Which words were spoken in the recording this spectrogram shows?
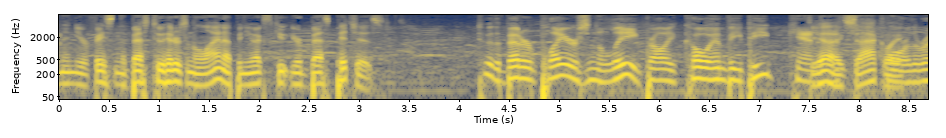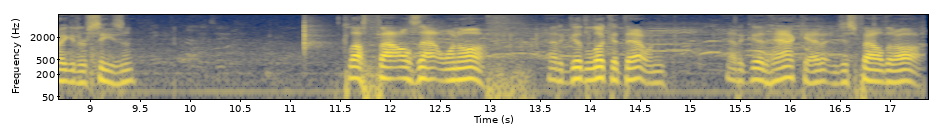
and then you're facing the best two hitters in the lineup, and you execute your best pitches. Two of the better players in the league, probably co MVP candidates Yeah, exactly. for the regular season. Cluff fouls that one off. Had a good look at that one. Had a good hack at it and just fouled it off.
